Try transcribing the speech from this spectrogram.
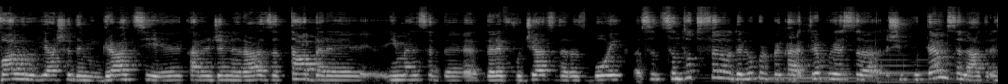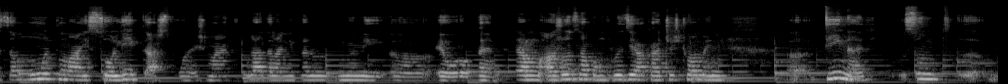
valuri uriașe de migrație, care generează tabere imense de, de refugiați de război. Sunt, sunt tot felul de lucruri pe care trebuie să și putem să le adresăm mult mai solid, aș spune, și mai articulat de la nivelul Uniunii uh, Europene. Am ajuns la concluzia că acești oameni uh, tineri sunt uh,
